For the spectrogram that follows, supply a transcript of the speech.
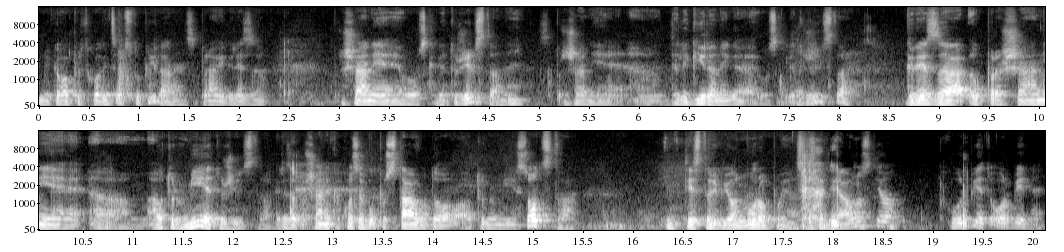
njegova predhodnica odstopila. Ne. Se pravi, gre za vprašanje Evropskega tožilstva, ne, vprašanje eh, delegiranega Evropskega tožilstva. Gre za vprašanje um, avtonomije tožilstva, gre za vprašanje, kako se bo postavil do avtonomije sodstva. In te stvari bi on moral pojasniti pred javnostjo, urbi et orbi. Ne.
